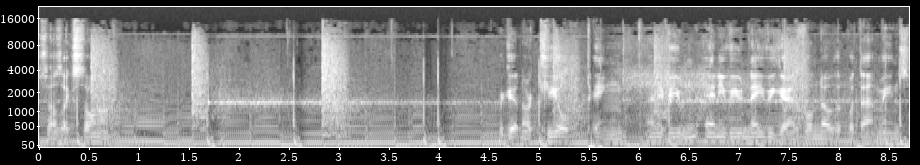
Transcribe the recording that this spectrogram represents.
Sounds like sonar. We're getting our keel pinged. Any of you, any of you Navy guys will know that what that means.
